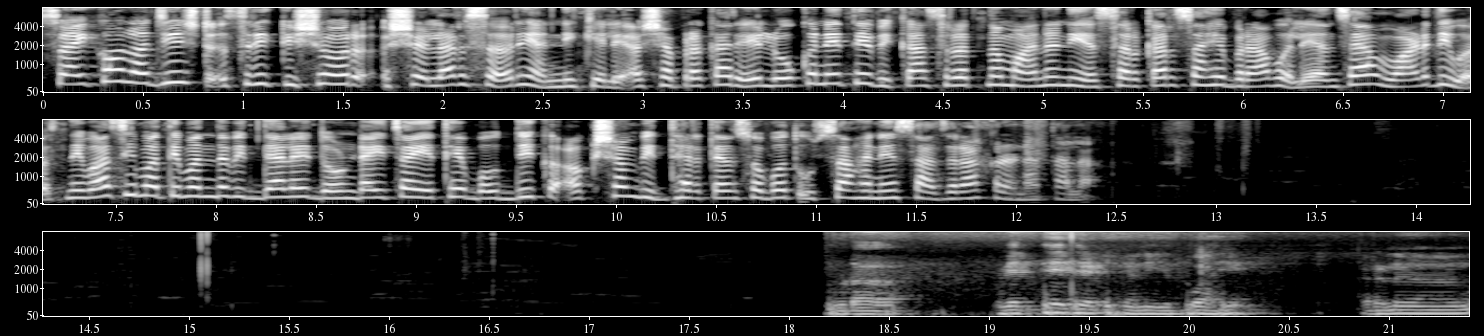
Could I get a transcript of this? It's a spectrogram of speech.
psychologist Shri Kishor Shelar sir यांनी केले. अशा प्रकारे लोकनेते विकासरत्न माननीय सरकार साहेब रावल यांचा वाढदिवस निवासी मतिबंध विद्यालय दोंडाईचा येथे बौद्धिक अक्षम विद्यार्थ्यांसोबत उत्साहाने साजरा करण्यात आला. थोडा व्यत्यय त्या ठिकाणी येतो आहे. कारण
